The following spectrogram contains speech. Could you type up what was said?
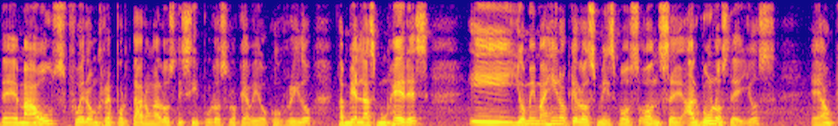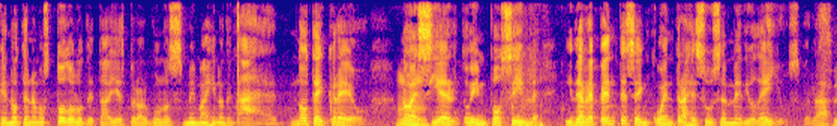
de Emaús fueron, reportaron a los discípulos lo que había ocurrido, también las mujeres, y yo me imagino que los mismos 11, algunos de ellos, eh, aunque no tenemos todos los detalles, pero algunos me imagino de, ah, no te creo, no es cierto, imposible. Y de repente se encuentra Jesús en medio de ellos, ¿verdad? Sí,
